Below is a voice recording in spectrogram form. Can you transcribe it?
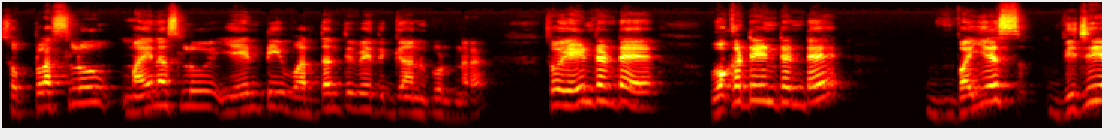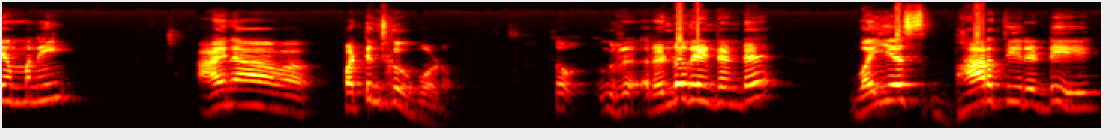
సో ప్లస్లు మైనస్లు ఏంటి వర్ధంతి వేదికగా అనుకుంటున్నారా? సో ఏంటంటే ఒకటేంటంటే వైఎస్ విజయమ్మని ఆయన పట్టించుకోకపోవడం. సో రె- రెండోది ఏంటంటే వైఎస్ భారతీరెడ్డి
